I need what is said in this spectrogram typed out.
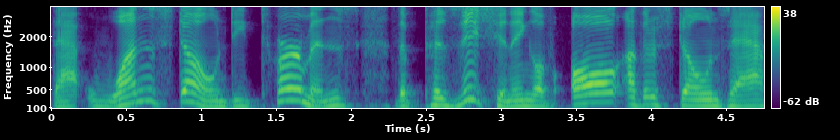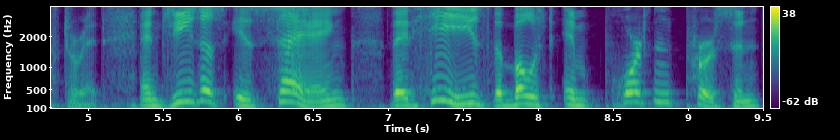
That one stone determines the positioning of all other stones after it. And Jesus is saying that he's the most important person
